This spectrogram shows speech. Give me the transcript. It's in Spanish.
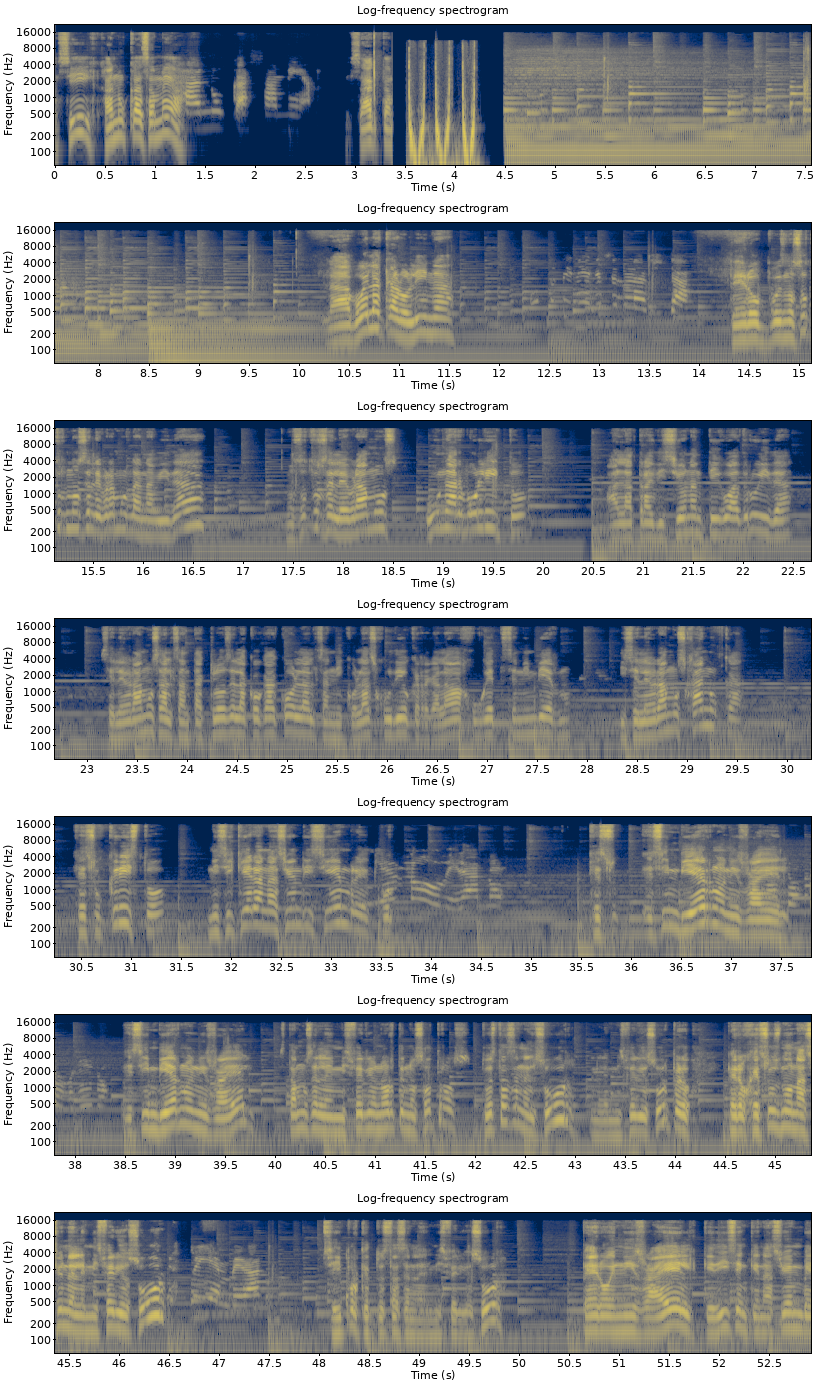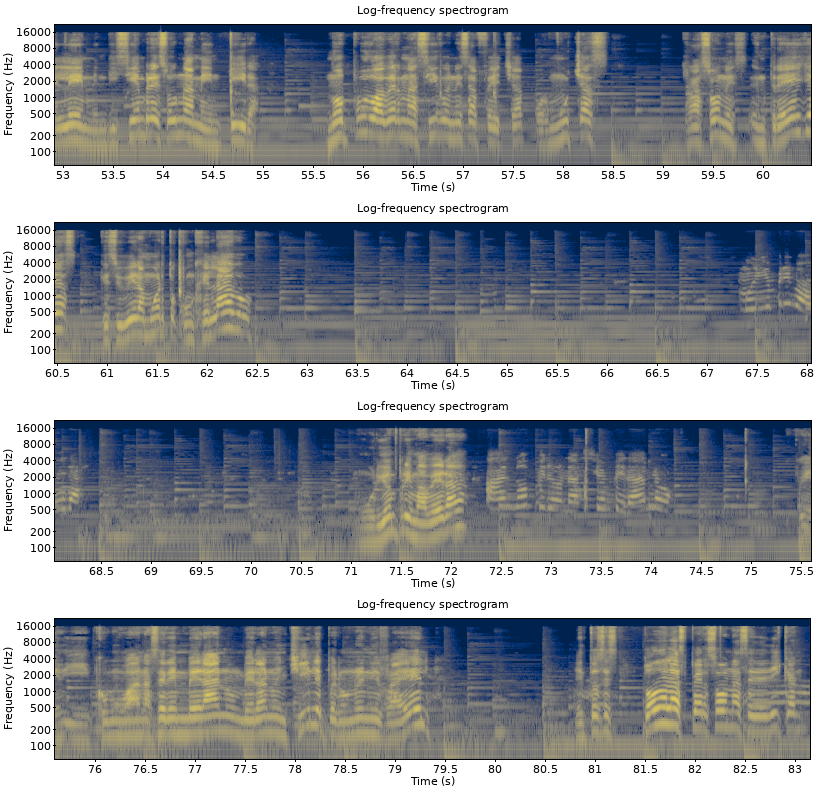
Así, Hanukkah Samea. Hanukkah Samea. Exactamente. La abuela Carolina, ¿Cómo tenía que ser Navidad? pero pues nosotros no celebramos la Navidad. Nosotros celebramos un arbolito a la tradición antigua druida. Celebramos al Santa Claus de la Coca-Cola, al San Nicolás judío que regalaba juguetes en invierno. Y celebramos Hanukkah. Jesucristo ni siquiera nació en diciembre, Invierno o verano. es invierno en Israel. Es invierno en Israel. Estamos en el hemisferio norte nosotros. Tú estás en el sur, en el hemisferio sur, pero, pero Jesús no nació en el hemisferio sur. Estoy en verano. Sí, porque tú estás en el hemisferio sur. Pero en Israel, que dicen que nació en Belén en diciembre, es una mentira. No pudo haber nacido en esa fecha por muchas razones, entre ellas que se hubiera muerto congelado. Murió en primavera. Murió en primavera. Ah, no, pero nació en verano. ¿Y cómo van a ser en verano? En verano en Chile, pero no en Israel. Entonces, todas las personas se dedican,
